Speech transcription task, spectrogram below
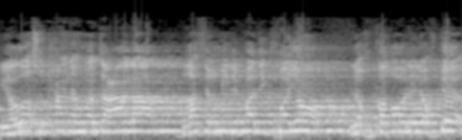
Et Allah subhanahu wa ta'ala raffermit les pas des croyants, leurs paroles et leurs cœurs.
